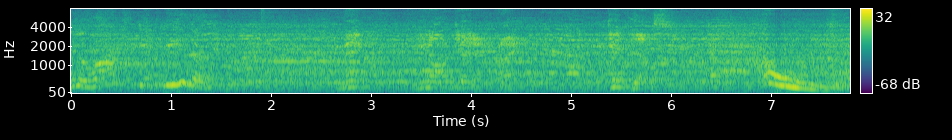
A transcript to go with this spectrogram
and The Rock did neither. Mick, you don't get it, right? Get this. Ladies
